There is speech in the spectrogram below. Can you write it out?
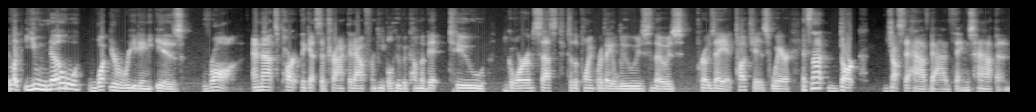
like you know what you're reading is wrong. And that's part that gets subtracted out from people who become a bit too gore obsessed to the point where they lose those prosaic touches where it's not dark just to have bad things happen.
